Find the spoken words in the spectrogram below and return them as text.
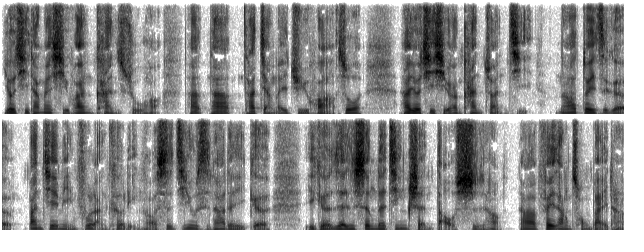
尤其他们喜欢看书哈。他他他讲了一句话，说他尤其喜欢看传记，然后对这个班杰明富兰克林哈是几乎是他的一个一个人生的精神导师哈，他非常崇拜他。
